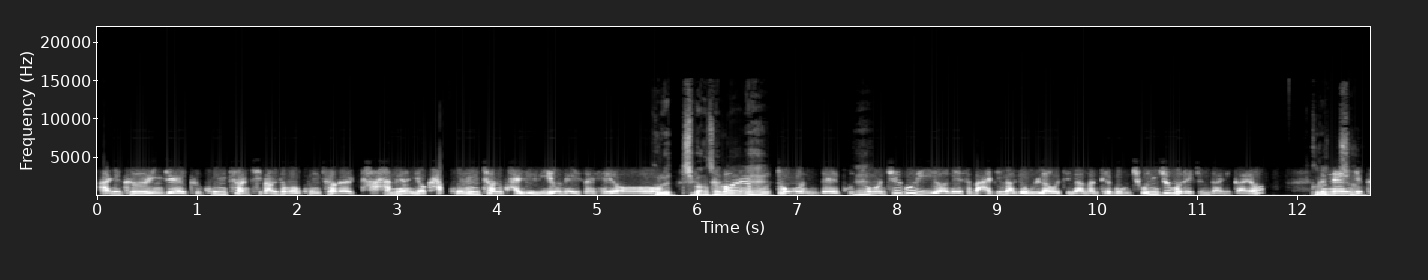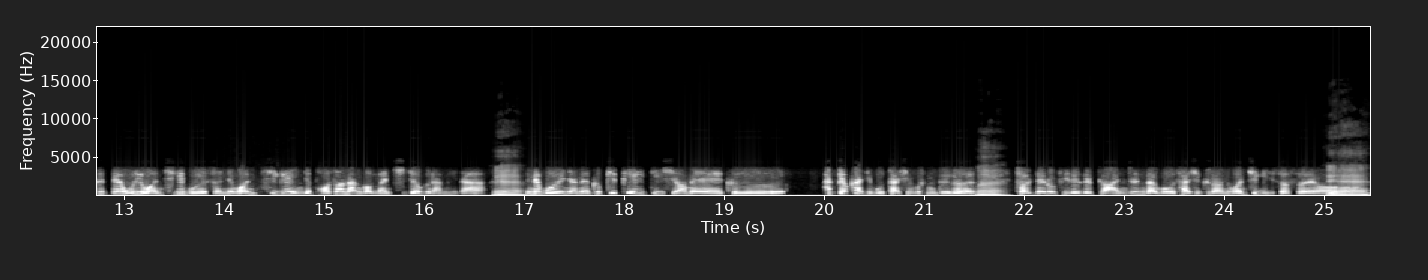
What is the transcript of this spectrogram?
아니 그 이제 그 공천 지방선거 공천을 다 하면요 각 공천관리위원회에서 해요. 그래 지방선거. 그거를 네. 보통 보통은 네. 최고위원회에서 마지막에 올라오지만 그건 대부분 존중을 해준다니까요. 그렇죠. 근데 이제 그때 우리 원칙이 뭐였었냐 원칙에 이제 벗어난 것만 지적을 합니다. 예. 근데 뭐였냐면 그 PPAT 시험에 그 합격하지 못하신 분들은 예. 절대로 비례대표 안 준다고 사실 그런 원칙이 있었어요. 예.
